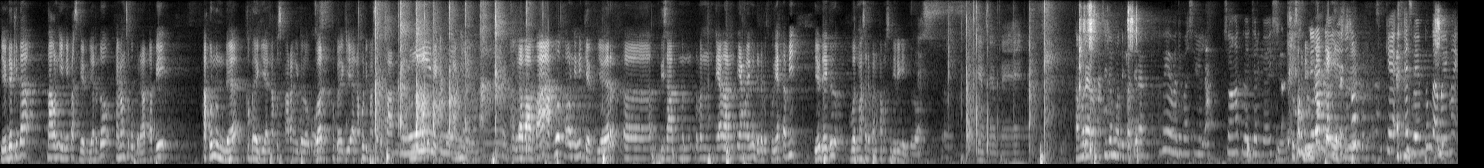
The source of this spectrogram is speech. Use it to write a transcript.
ya udah kita tahun ini pas gap year tuh emang cukup berat tapi aku nunda kebahagiaan aku sekarang gitu loh buat kebahagiaan aku di masa depan Amin, gitu. amin. amin nggak apa-apa aku tahun ini gap year eh, di saat temen-temen yang, yang lain udah dapat kuliah tapi ya udah itu buat masa depan kamu sendiri kayak gitu loh Oke oke oke. Kamu rel kasih dong motivasi kan? apa ya motivasinya semangat belajar guys susah Beneran diungkapkan ya itu tuh kayak SBM tuh nggak main-main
